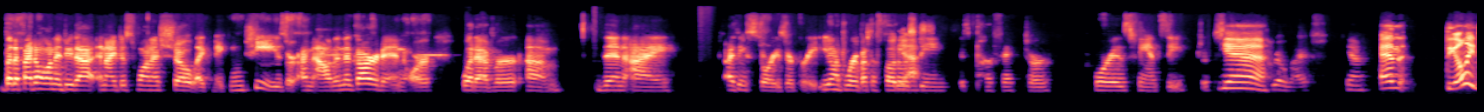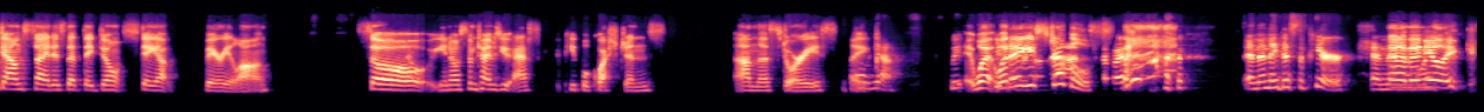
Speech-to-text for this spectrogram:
But if I don't want to do that and I just want to show like making cheese or I'm out in the garden or whatever, um, then I I think stories are great. You don't have to worry about the photos yes. being is perfect or or is fancy. Just yeah, real life. Yeah. And the only downside is that they don't stay up very long. So, you know, sometimes you ask people questions on the stories. Oh, like, oh, yeah. We, what what are your struggles? and then they disappear. And then, and then you're like,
